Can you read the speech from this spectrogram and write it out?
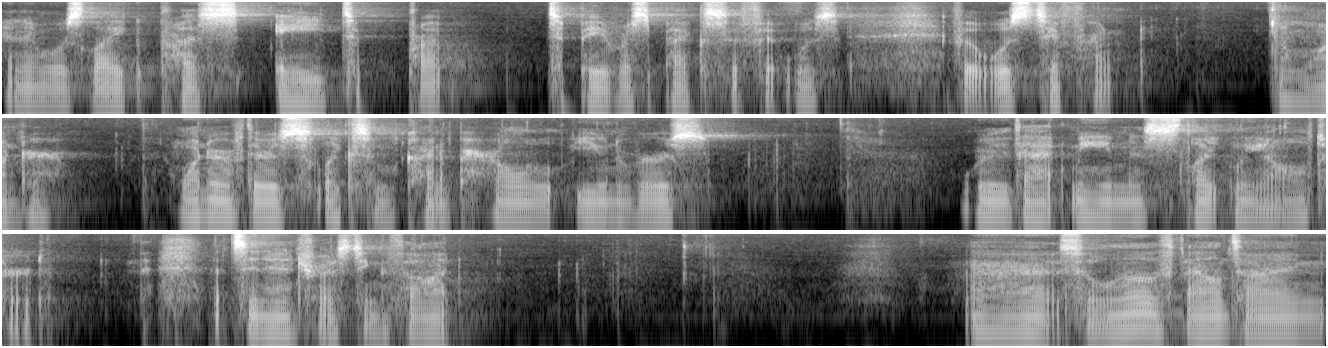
and it was like press A to pre- to pay respects. If it was if it was different, I wonder. I wonder if there's like some kind of parallel universe where that meme is slightly altered. That's an interesting thought. Uh, so Lilith Valentine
